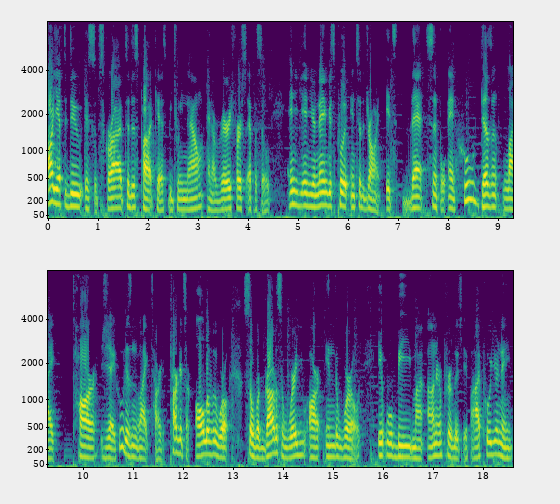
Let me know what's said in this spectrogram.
All you have to do is subscribe to this podcast between now and our very first episode, and again, your name gets put into the drawing. It's that simple. And who doesn't like Target? Who doesn't like Target? Targets are all over the world. So, regardless of where you are in the world, it will be my honor and privilege if I pull your name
